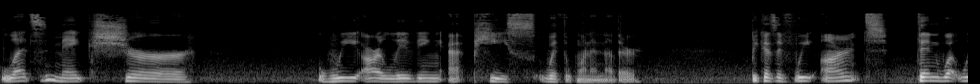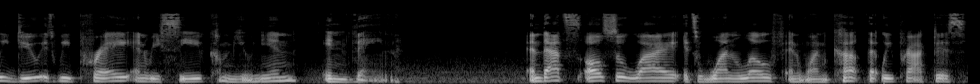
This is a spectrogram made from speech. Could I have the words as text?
Let's make sure we are living at peace with one another. Because if we aren't, then what we do is we pray and receive communion in vain. And that's also why it's one loaf and one cup that we practice.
